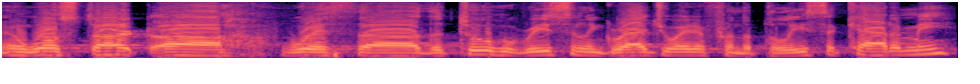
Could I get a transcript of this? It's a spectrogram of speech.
And we'll start uh, with uh, the two who recently graduated from the Police Academy.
